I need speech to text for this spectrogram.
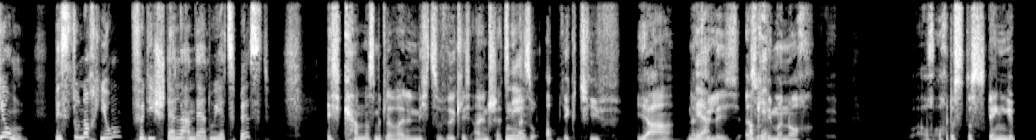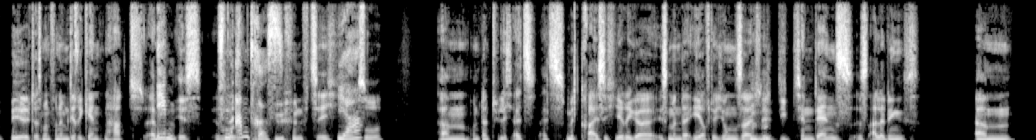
jung. Bist du noch jung für die Stelle, an der du jetzt bist? Ich kann das mittlerweile nicht so wirklich einschätzen. Nee? Also objektiv ja, natürlich. Also Okay. immer noch äh, auch, auch das, das gängige Bild, das man von einem Dirigenten hat, ähm, Ist so ein anderes. Ü50 Ja. so. Ähm, und natürlich als, als mit 30-Jähriger ist man da eher auf der jungen Seite. Mhm. Die Tendenz ist allerdings, ähm,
